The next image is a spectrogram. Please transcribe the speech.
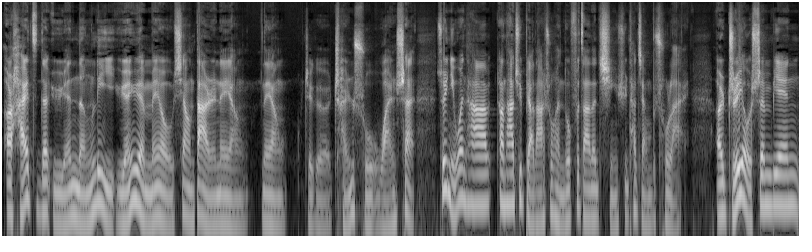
而孩子的语言能力远远没有像大人那样那样这个成熟完善，所以你问他，让他去表达出很多复杂的情绪，他讲不出来，而只有身边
